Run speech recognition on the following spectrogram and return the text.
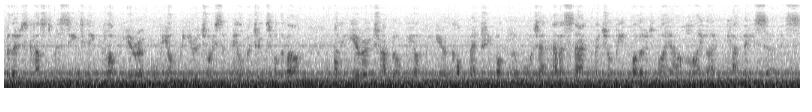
For those customers seated in Club Europe, we'll be offering you a choice of meal and drinks from the bar, and in Euro we'll be offering you a complimentary bottle of water and a snack, which will be followed by our High Life Cafe service.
